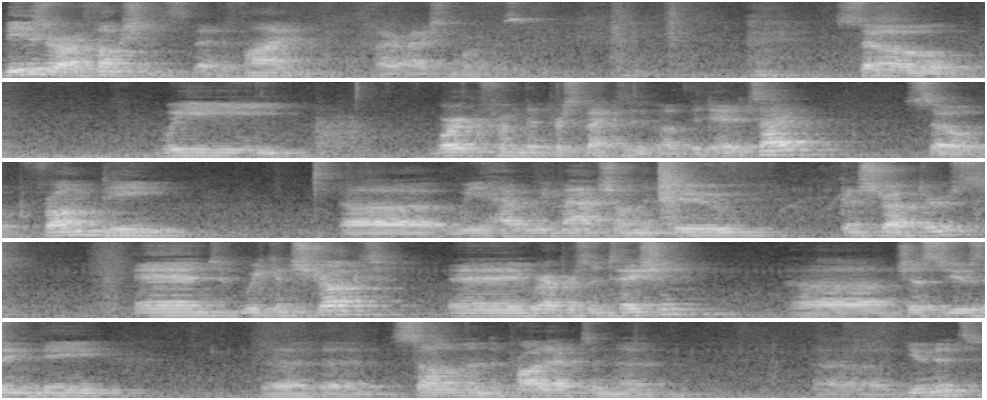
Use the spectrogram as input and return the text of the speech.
these are our functions that define our isomorphism. So we work from the perspective of the data type. So from D, uh, we have we match on the two constructors, and we construct a representation uh, just using the, the the sum and the product and the uh, unit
